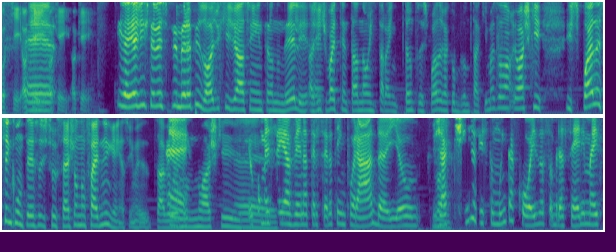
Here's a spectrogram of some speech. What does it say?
Ok, ok, é... ok, ok. E aí a gente teve esse primeiro episódio que já, assim, entrando nele, a é. gente vai tentar não entrar em tantos spoilers, já que o Bruno tá aqui, mas eu, eu acho que spoiler sem contexto de Succession não faz ninguém, assim, sabe? É. Eu não, não, acho que... É... Eu comecei a ver na terceira temporada e eu vai. já tinha visto muita coisa sobre a série, mas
